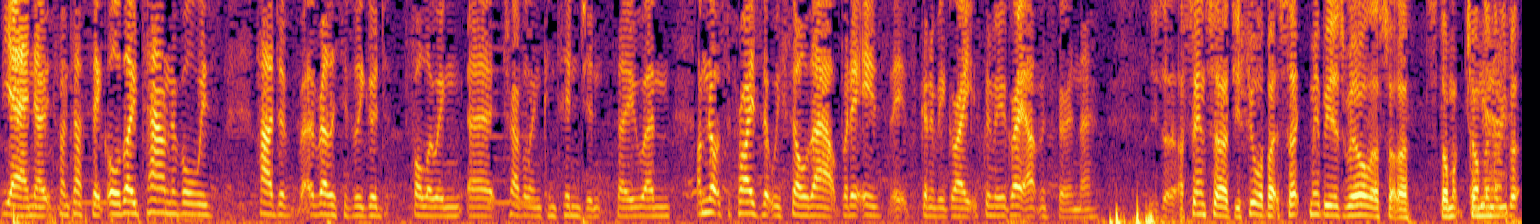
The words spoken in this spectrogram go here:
yeah, no, it's fantastic. Although Town have always had a, a relatively good following uh, travelling contingent, so um, I'm not surprised that we've sold out. But it is, it's going to be great. It's going to be a great atmosphere in there. Is a sense of, do you feel a bit sick maybe as well? A sort of stomach churning a wee bit?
